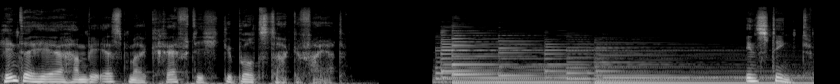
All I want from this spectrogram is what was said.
Hinterher haben wir erstmal kräftig Geburtstag gefeiert. Instinkt.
